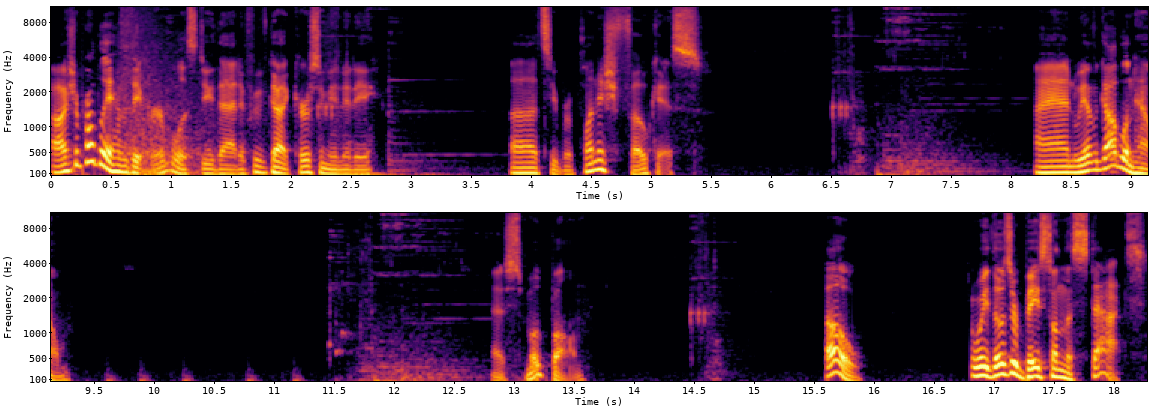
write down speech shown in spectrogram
I should probably have the herbalist do that if we've got curse immunity. Uh, let's see. Replenish focus. And we have a goblin helm. And a smoke bomb. Oh. Wait, those are based on the stats.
